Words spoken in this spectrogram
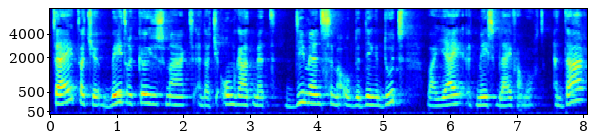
Tijd dat je betere keuzes maakt en dat je omgaat met die mensen, maar ook de dingen doet waar jij het meest blij van wordt. En daar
